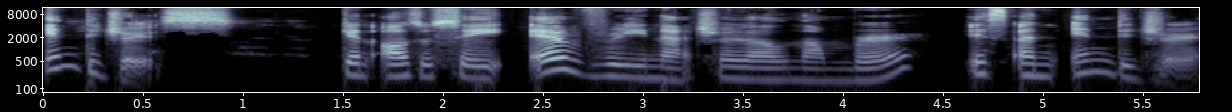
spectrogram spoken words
integers. You can also say every natural number is an integer.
